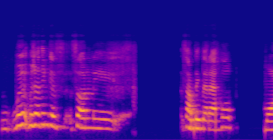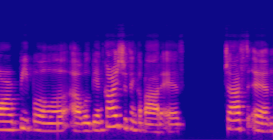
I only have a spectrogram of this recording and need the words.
which I think is certainly something that I hope more people uh, will be encouraged to think about is just in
